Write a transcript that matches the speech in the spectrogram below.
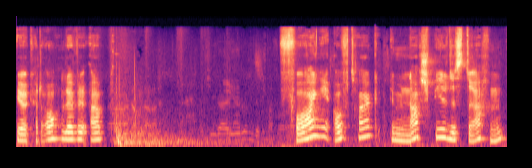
Jörg hat auch ein Level up. Vorrangiger Auftrag im Nachspiel des Drachen.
